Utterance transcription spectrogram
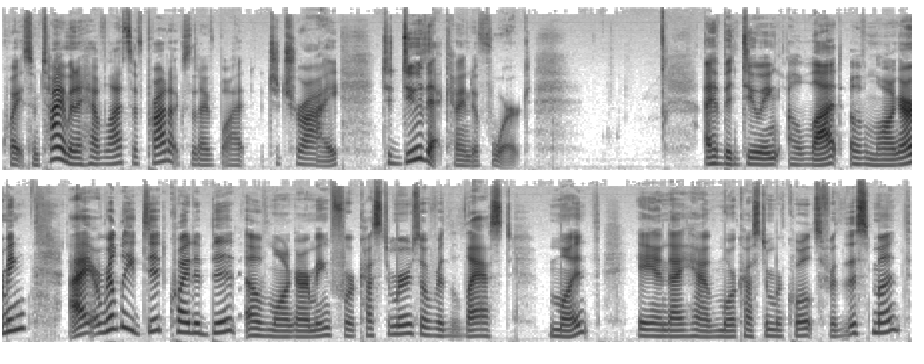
quite some time and I have lots of products that I've bought to try to do that kind of work. I have been doing a lot of long arming. I really did quite a bit of long arming for customers over the last month, and I have more customer quotes for this month.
